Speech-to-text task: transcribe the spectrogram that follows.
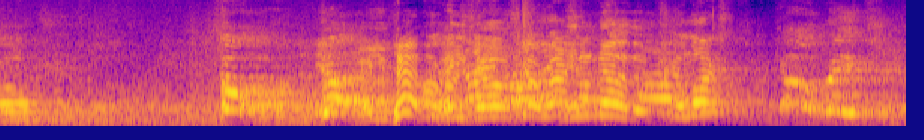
go. Go! Yeah, there you yeah. go. There you go. Let's go, Russell. Need another. Let's go, marks! Go, Reach.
